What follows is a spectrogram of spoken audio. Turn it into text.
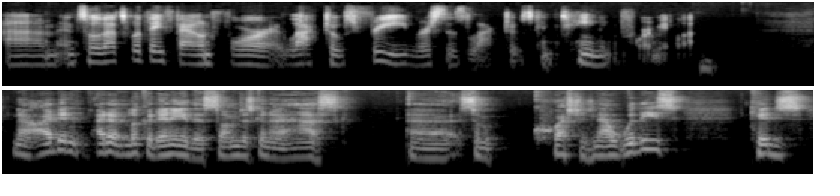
um, and so that's what they found for lactose-free versus lactose-containing formula. Now, I didn't I didn't look at any of this, so I'm just going to ask uh, some questions. Now, with these kids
